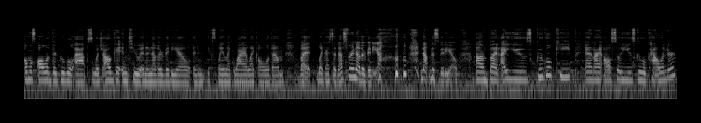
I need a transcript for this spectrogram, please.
almost all of their Google apps which I'll get into in another video and explain like why I like all of them. But like I said that's for another video not this video. Um, but I use Google Keep and I also use Google Calendar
